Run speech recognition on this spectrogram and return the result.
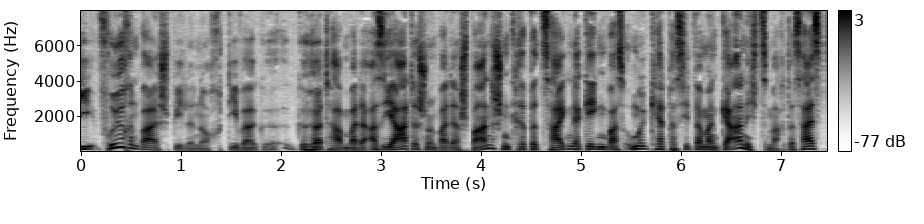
Die früheren Beispiele noch, die wir gehört haben bei der asiatischen und bei der spanischen Grippe, zeigen dagegen, was umgekehrt passiert, wenn man gar nichts macht. Das heißt,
